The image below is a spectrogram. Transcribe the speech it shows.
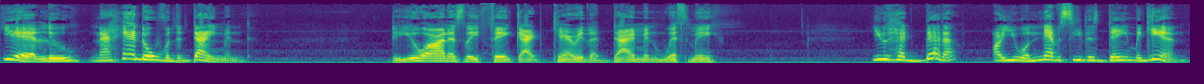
Yeah, Lou. Now hand over the diamond. Do you honestly think I'd carry the diamond with me? You had better, or you will never see this dame again.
